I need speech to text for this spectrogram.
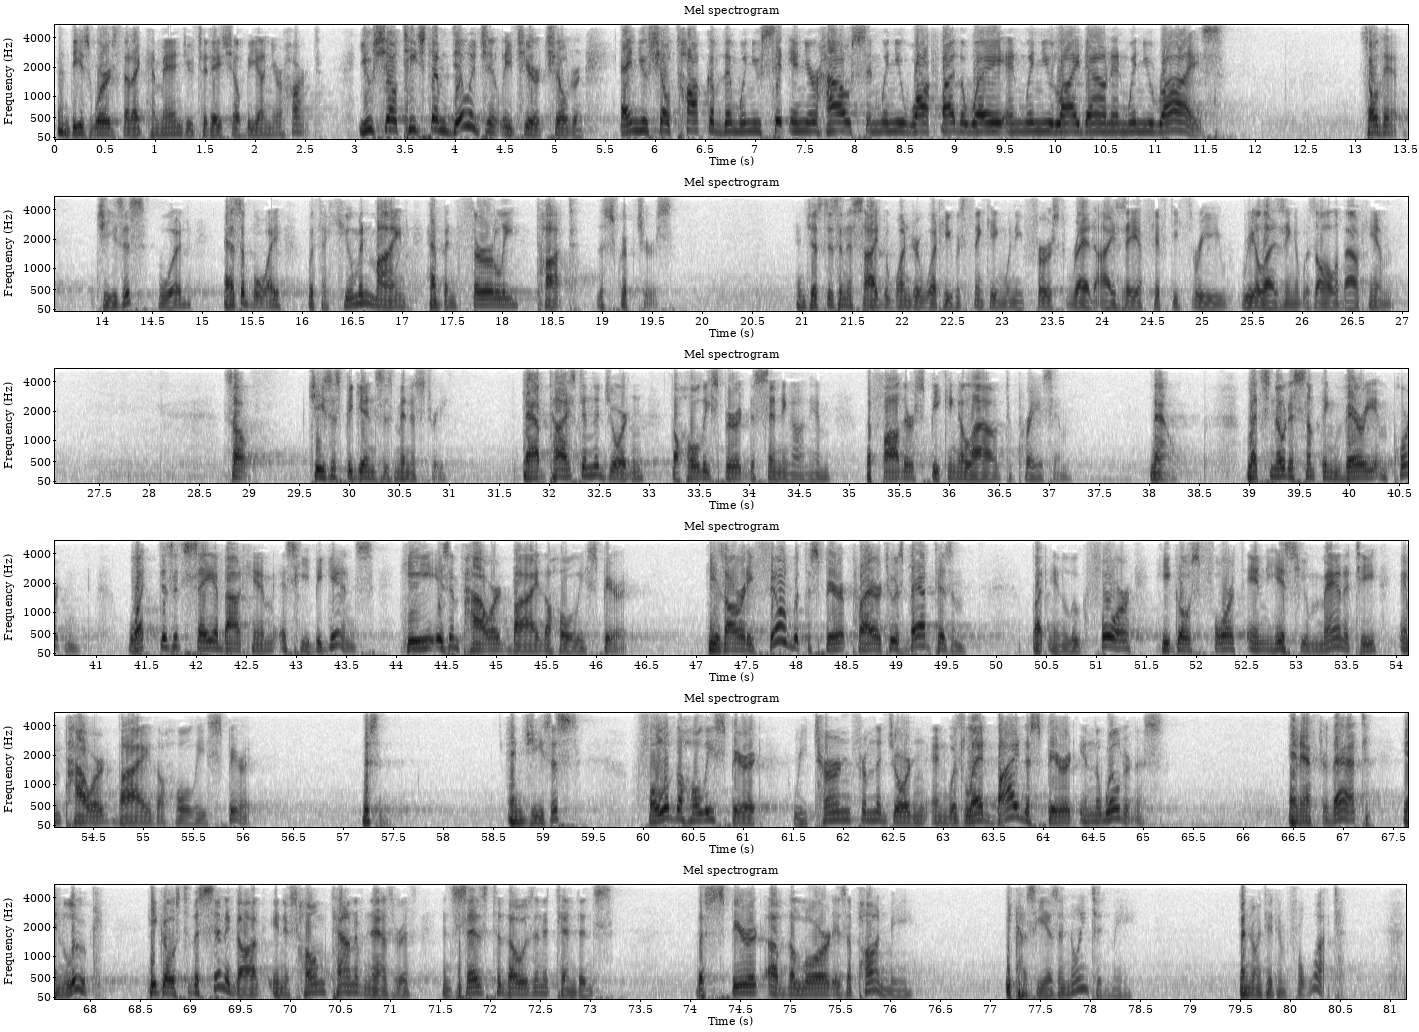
And these words that I command you today shall be on your heart. You shall teach them diligently to your children, and you shall talk of them when you sit in your house, and when you walk by the way, and when you lie down, and when you rise. So then, Jesus would as a boy, with a human mind, have been thoroughly taught the Scriptures. And just as an aside to wonder what he was thinking when he first read Isaiah 53, realizing it was all about him. So, Jesus begins his ministry. Baptized in the Jordan, the Holy Spirit descending on him, the Father speaking aloud to praise him. Now, let's notice something very important. What does it say about him as he begins? He is empowered by the Holy Spirit. He is already filled with the Spirit prior to his baptism. But in Luke 4, he goes forth in his humanity empowered by the Holy Spirit. Listen. And Jesus, full of the Holy Spirit, returned from the Jordan and was led by the Spirit in the wilderness. And after that, in Luke, he goes to the synagogue in his hometown of Nazareth and says to those in attendance, The Spirit of the Lord is upon me because he has anointed me Anointed him for what?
